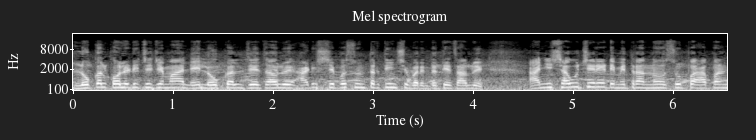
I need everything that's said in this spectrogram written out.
लोकल क्वालिटीचे जे माल आहे लोकल जे चालू आहे अडीचशे पासून तर तीनशे पर्यंत ते चालू आहे. आणि शाहूचे रेट आहे मित्रांनो सुप आपण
